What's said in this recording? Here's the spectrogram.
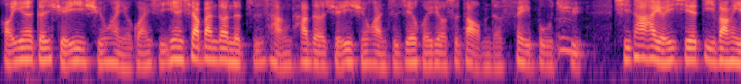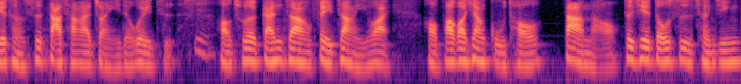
哦，因为跟血液循环有关系。因为下半段的直肠，它的血液循环直接回流是到我们的肺部去。嗯、其他还有一些地方也可能是大肠癌转移的位置。是，哦，除了肝脏、肺脏以外，哦，包括像骨头。大脑，这些都是曾经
